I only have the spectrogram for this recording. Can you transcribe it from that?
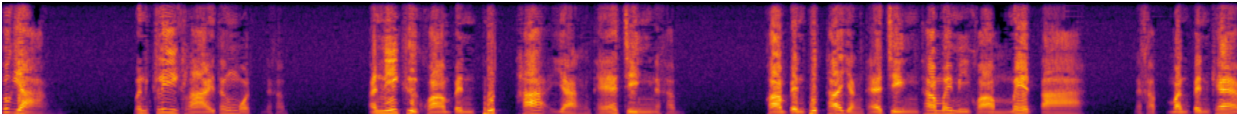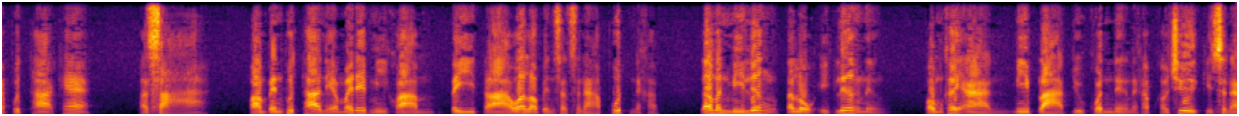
ทุกอย่างมันคลี่คลายทั้งหมดนะครับ อันนี้คือความเป็นพุทธะอย่างแท้จริงนะครับ ความเป็นพุทธะอย่างแท้จริง ถ้าไม่มีความเมตตานะครับ มันเป็นแค่พุทธะแค่ภาษา ความเป็นพุทธะเนี่ยไม่ได้มีความตีตราว่าเราเป็นศาสนาพุทธนะครับ แล้วมันมีเรื่องตลกอีกเรื่องหนึ่ง ผมเคยอ่านมีปราดอยู่คนหนึ่งนะครับเขาชื่อกิษณะ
